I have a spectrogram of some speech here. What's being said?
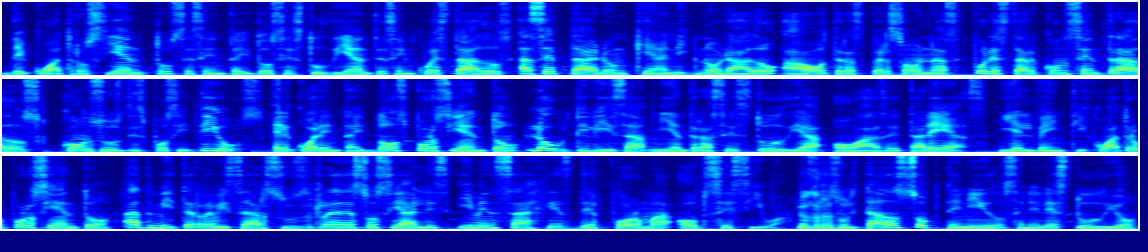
de 462 estudiantes encuestados aceptaron que han ignorado a otras personas por estar concentrados con sus dispositivos. El 42% lo utiliza mientras estudia o hace tareas y el 24% admite revisar sus redes sociales y mensajes de forma obsesiva. Los resultados obtenidos en el estudio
